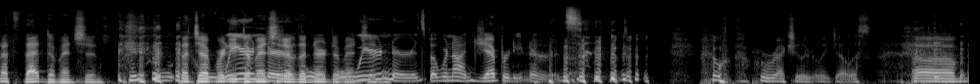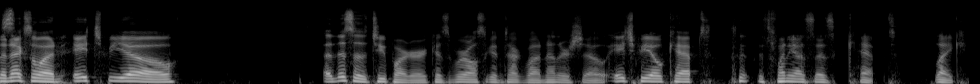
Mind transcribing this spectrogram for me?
That's that dimension. The Jeopardy We're dimension of the nerd- nerd dimension. we're nerds but we're not jeopardy nerds We're actually really jealous. Um, the next one, HBO. Uh, this is a two-parter because we're also going to talk about another show. HBO kept. it's funny how it says kept. Like,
